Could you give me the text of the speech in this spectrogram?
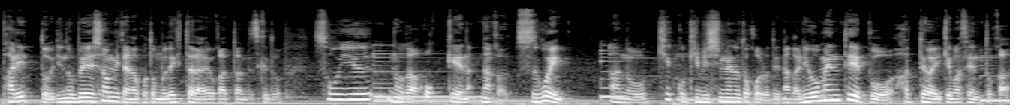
パリッとリノベーションみたいなこともできたらよかったんですけどそういうのが OK ななんかすごいあの結構厳しめのところでなんか両面テープを貼ってはいけませんとか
